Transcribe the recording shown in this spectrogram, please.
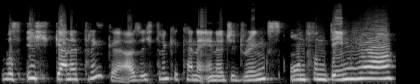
was ich gerne trinke. Also ich trinke keine Energy Drinks und von dem her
